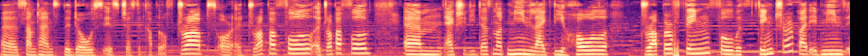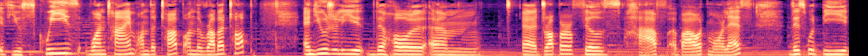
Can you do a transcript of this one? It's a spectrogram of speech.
uh, sometimes the dose is just a couple of drops or a dropper full a dropper full um, actually does not mean like the whole dropper thing full with tincture but it means if you squeeze one time on the top on the rubber top and usually the whole um, uh, dropper fills half about more or less this would be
